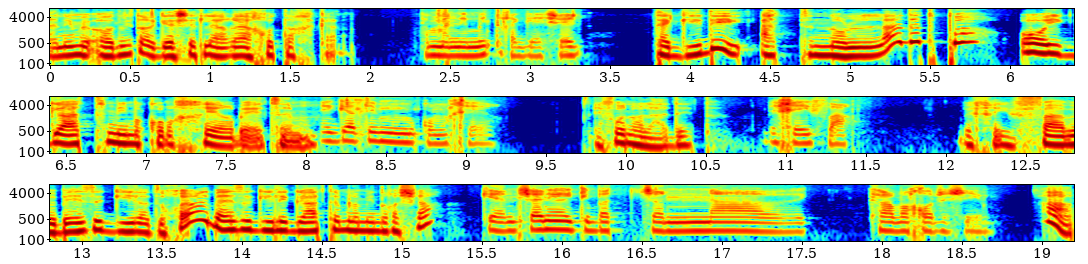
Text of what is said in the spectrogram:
אני מאוד מתרגשת לארח אותך כאן. גם אני מתרגשת. תגידי, את נולדת פה או הגעת ממקום אחר בעצם? הגעתי ממקום אחר, איפה נולדת? בחיפה. בחיפה, ובאיזה גיל? את זוכרת באיזה גיל הגעתם למדרשה? כן, שאני הייתי בת שנה וכמה חודשים. אה,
